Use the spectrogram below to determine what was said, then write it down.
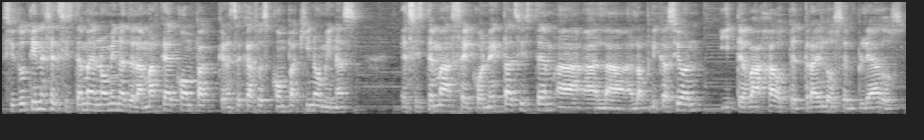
Si tú tienes el sistema de nóminas de la marca de Compact, que en este caso es Compact y Nóminas, el sistema se conecta al sistema, a, la, aplicación y te baja o te trae los empleados.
